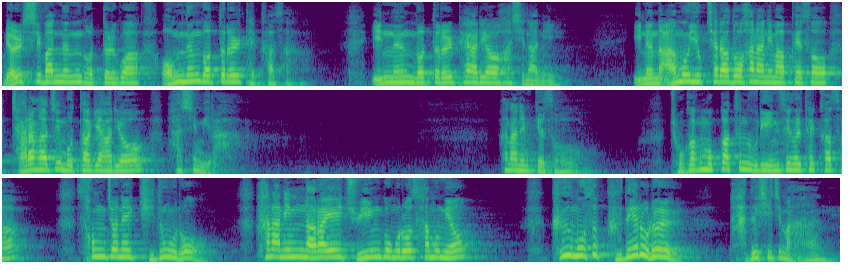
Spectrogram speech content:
멸시받는 것들과 없는 것들을 택하사 있는 것들을 패하려 하시나니 이는 아무 육체라도 하나님 앞에서 자랑하지 못하게 하려 하심이라. 하나님께서 조각목 같은 우리 인생을 택하사 성전의 기둥으로 하나님 나라의 주인공으로 삼으며 그 모습 그대로를 받으시지만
